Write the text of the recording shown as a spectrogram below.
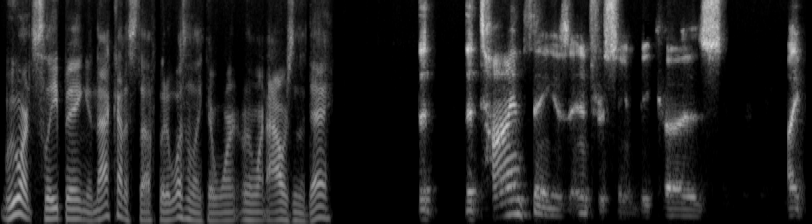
we weren't sleeping and that kind of stuff, but it wasn't like there weren't there weren't hours in the day. The the time thing is interesting because like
